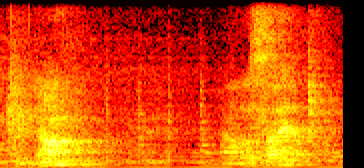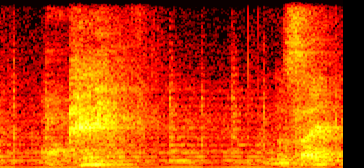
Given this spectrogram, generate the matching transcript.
Okay, down. Another side. Okay. Another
